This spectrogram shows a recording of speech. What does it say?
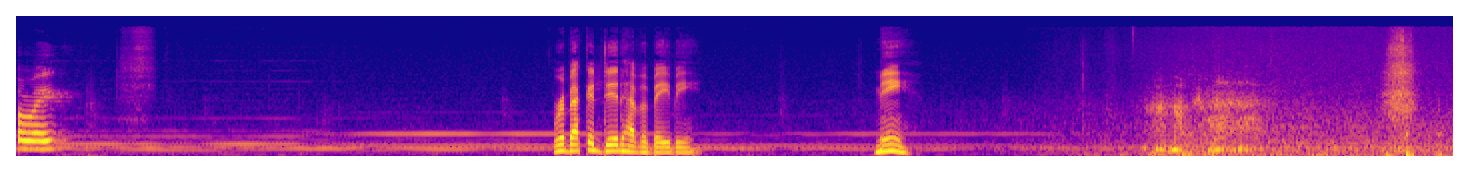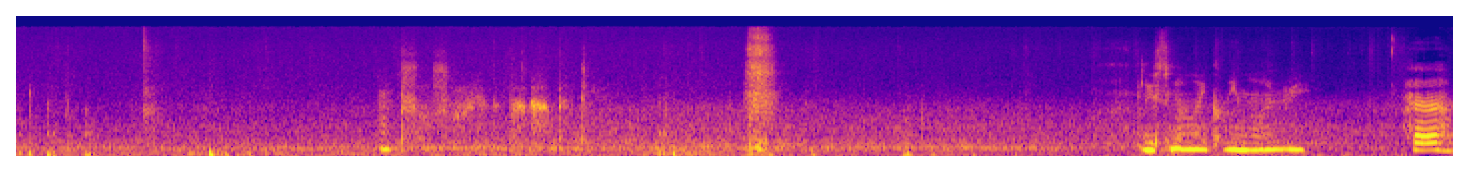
Alright? Rebecca did have a baby. Me. I love you, Mama. I'm so sorry that that happened to you. You smell like clean laundry. Huh?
